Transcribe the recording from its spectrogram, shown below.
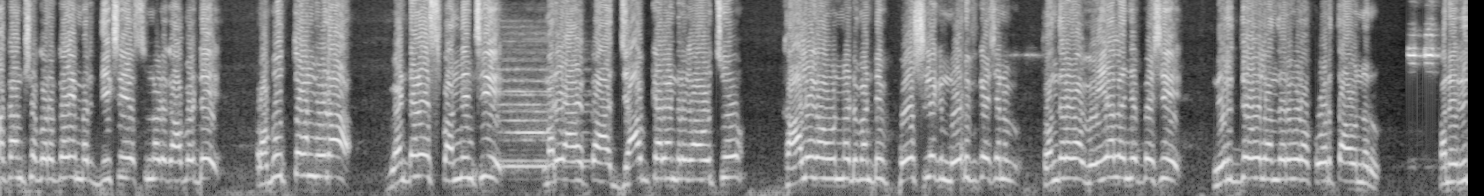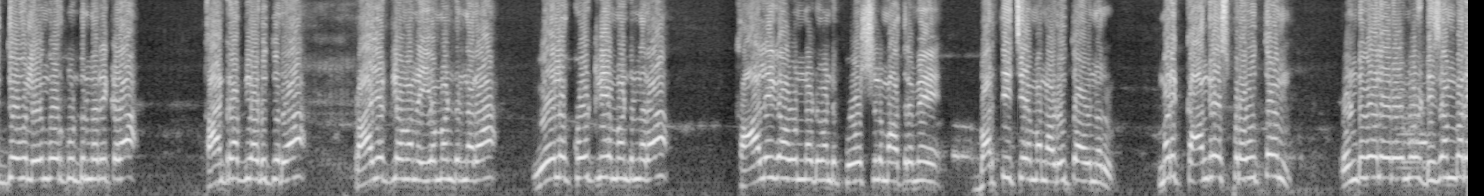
ఆకాంక్ష కొరకై మరి దీక్ష చేస్తున్నాడు కాబట్టి ప్రభుత్వం కూడా వెంటనే స్పందించి మరి ఆ యొక్క జాబ్ క్యాలెండర్ కావచ్చు ఖాళీగా ఉన్నటువంటి పోస్టులకి నోటిఫికేషన్ తొందరగా వేయాలని చెప్పేసి నిరుద్యోగులందరూ కూడా కోరుతా ఉన్నారు. మరి నిరుద్యోగులు ఏం కోరుకుంటున్నారు ఇక్కడ? కాంట్రాక్ట్లు అడుగుతురా ప్రాజెక్టులు ఏమన్నా ఇవ్వమంటున్నారా? వేల కోట్లు ఇవ్వమంటున్నారా? ఖాళీగా ఉన్నటువంటి పోస్టులు మాత్రమే భర్తీ చేయమని అడుగుతా ఉన్నారు. మరి కాంగ్రెస్ ప్రభుత్వం రెండు వేల ఇరవై మూడు డిసెంబర్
